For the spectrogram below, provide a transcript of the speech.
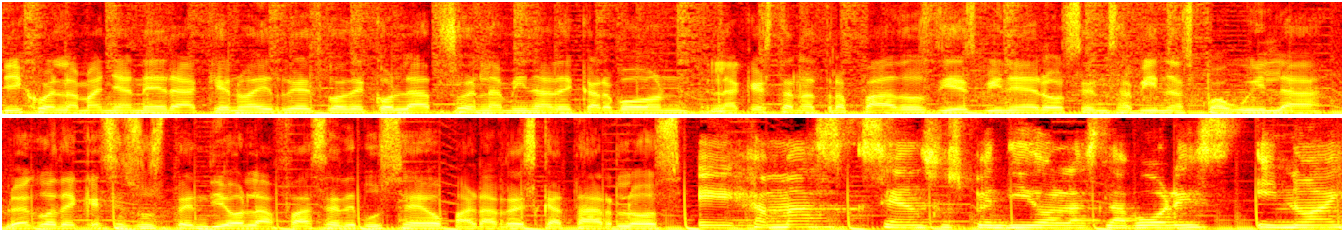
dijo en la mañanera que no hay riesgo de colapso en la mina de carbón en la que están atrapados 10 mineros en Sabinas, Coahuila, luego de que se suspendió la fase de buceo para rescatarlos. Eh, jamás se han suspendido las labores y no hay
